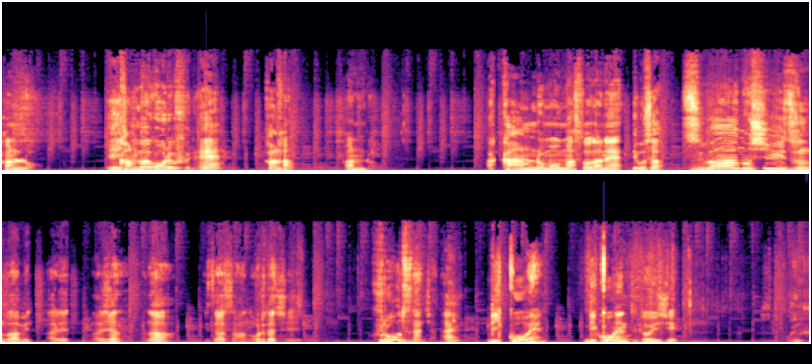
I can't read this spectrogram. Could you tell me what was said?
甘露。え甘露。今ゴルフね。甘露。甘露あ甘露もうまそうだね。でもさツアーのシーズンはみあれあれじゃないかな。伊沢さんあの俺たちクローズなんじゃない？離公園離公園ってどういう字？これない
